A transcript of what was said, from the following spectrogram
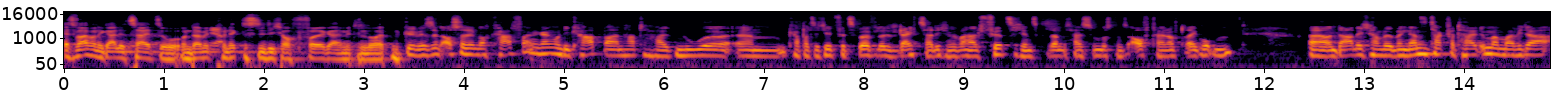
es war einfach eine geile Zeit so und damit ja. connectest du dich auch voll geil mit den Leuten. Okay, wir sind außerdem noch Kartfahren gegangen und die Kartbahn hatte halt nur ähm, Kapazität für zwölf Leute gleichzeitig und wir waren halt 40 insgesamt. Das heißt, wir mussten uns aufteilen auf drei Gruppen. Äh, und dadurch haben wir über den ganzen Tag verteilt immer mal wieder,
